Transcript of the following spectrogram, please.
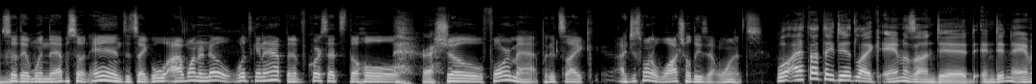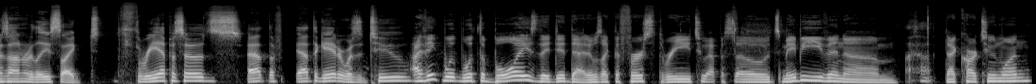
so that when the episode ends, it's like, well, I want to know what's going to happen. Of course, that's the whole Right. show format, but it's like I just want to watch all these at once. Well, I thought they did like Amazon did, and didn't Amazon release like t- three episodes at the at the gate, or was it two? I think with with the boys, they did that. It was like the first three, two episodes, maybe even um that cartoon one.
